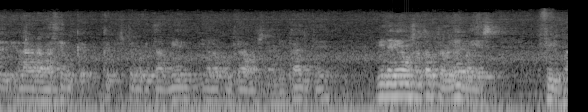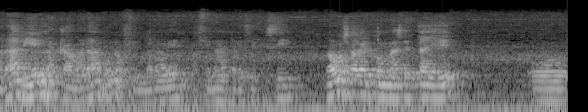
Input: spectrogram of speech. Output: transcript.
en eh, la grabación, espero que también ya lo compramos en Alicante. Y teníamos otro problema y es, ¿filmará bien la cámara? Bueno, filmará bien, al final parece que sí. Vamos a ver con más detalle o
